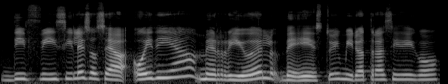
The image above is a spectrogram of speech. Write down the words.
difíciles, o sea, hoy día me río de, de esto y miro atrás y digo,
